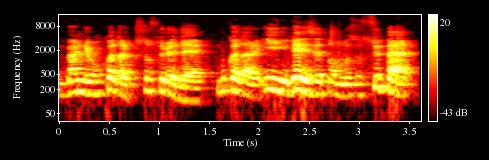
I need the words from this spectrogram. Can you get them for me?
bence bu kadar kısa sürede bu kadar iyi lezzet olması süper.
